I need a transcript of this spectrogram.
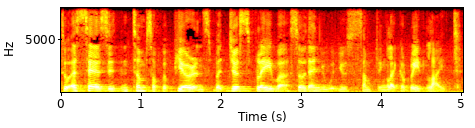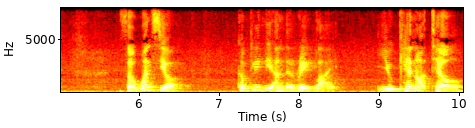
to assess it in terms of appearance, but just flavor. So then you would use something like a red light. So once you're completely under red light, you cannot tell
